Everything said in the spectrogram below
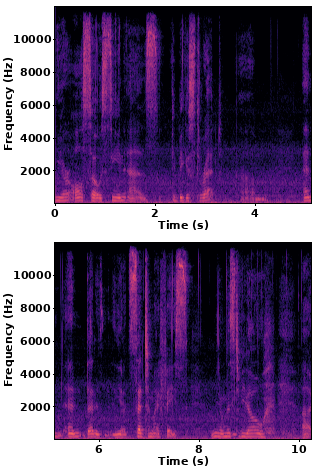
we are also seen as the biggest threat. Um, and, and that is, you know, said to my face, you know, Miss DeVito, uh,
